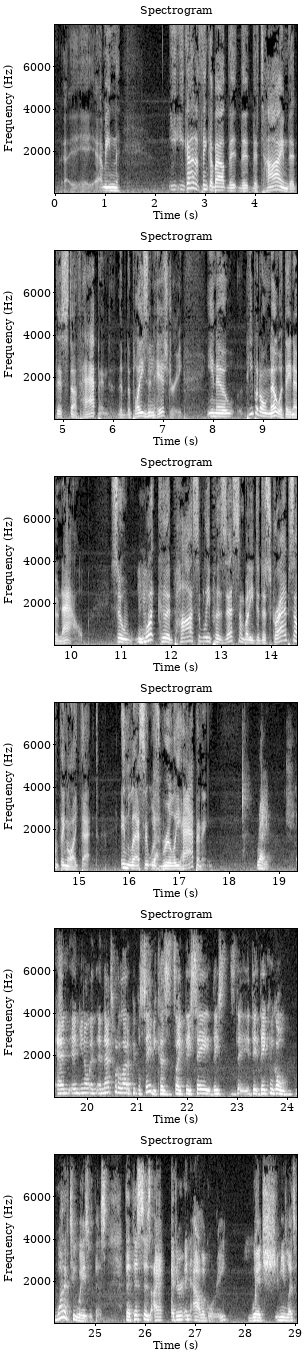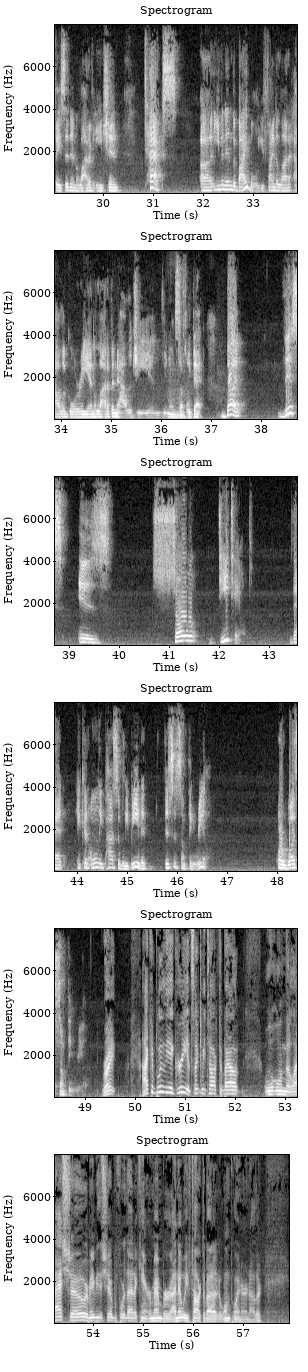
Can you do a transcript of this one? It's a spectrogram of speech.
I mean, you, you got to think about the, the, the, time that this stuff happened, the, the place mm-hmm. in history. You know, people don't know what they know now. So, mm-hmm. what could possibly possess somebody to describe something like that, unless it was yeah. really happening? Right and and you know and, and that's what a lot of people say because it's like they say they, they they can go one of two ways with this that this is either an allegory which i mean let's face it in a lot of ancient texts uh, even in the bible you find a lot of allegory and a lot of analogy and you know mm-hmm. stuff like that but this is so detailed that it could only possibly be that this is something real or was something real Right. I completely agree. It's like we talked about on the last show, or maybe the show before that. I can't remember. I know we've talked about it at one point or another.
